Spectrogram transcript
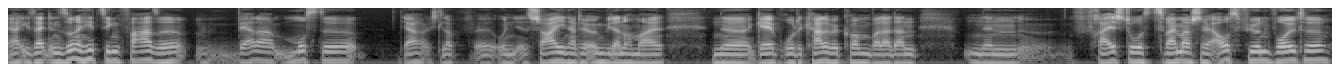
Ja, ihr seid in so einer hitzigen Phase. Werder musste, ja, ich glaube, äh, Shahin hat ja irgendwie dann nochmal eine gelb-rote Karte bekommen, weil er dann einen Freistoß zweimal schnell ausführen wollte.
